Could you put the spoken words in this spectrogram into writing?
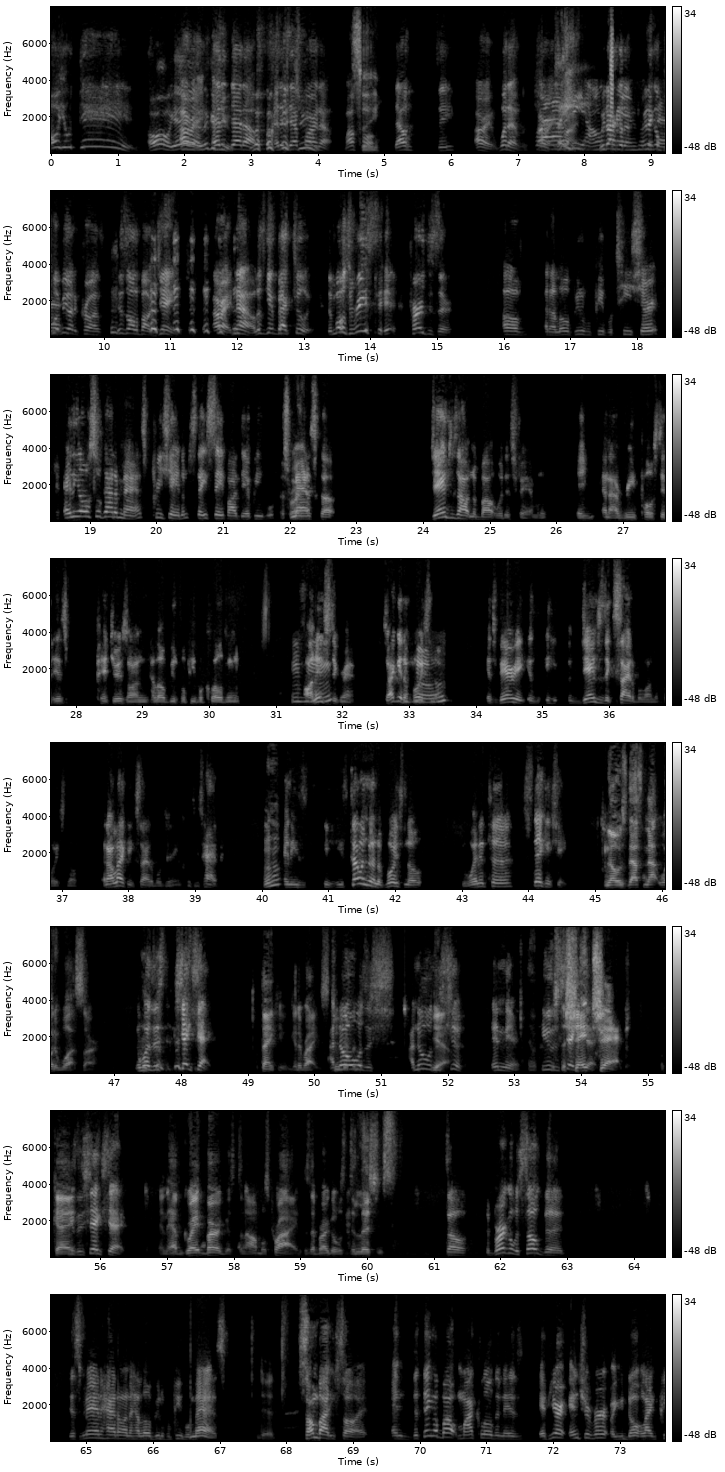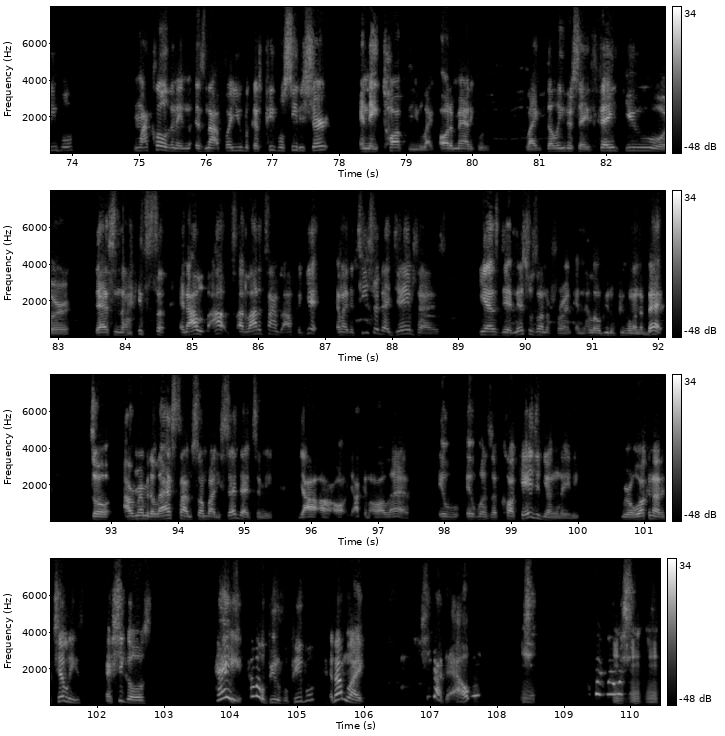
Oh you did. Oh yeah. All right, look at edit you. that out. Look edit that you. part out. My fault. See, That was see? All right, whatever. All right. Wow, right, you fine. your own We're not gonna we're not gonna put me on the cross. This is all about James. all right, now let's get back to it. The most recent purchaser of an Hello Beautiful People t-shirt. And he also got a mask. Appreciate him. Stay safe out there, people. That's right. Mask up. James is out and about with his family. And, and I reposted his pictures on Hello Beautiful People clothing on Mhm. Instagram. So I get a voice Mhm. note. It's very it's, he, James is excitable on the voice note, and I like excitable James because he's happy, Mhm. and he's he, he's telling me on the voice note he went into Steak and Shake. no, that's not what it was, sir. It was a Shake Shack. Thank you. Get it right. I two know it was a sh- I knew it was Yeah. a sh in there. He was It's a the Shake Shake Shack. Shack. Okay. He's a Shake Shack. And they have great burgers. And I almost cried because the burger was delicious. So the burger was so good. This man had on a Hello Beautiful People mask. Did somebody saw it. And the thing about my clothing is if you're an introvert or you don't like people, my clothing is not for you because people see the shirt and they talk to you like automatically. Like they'll either say thank you or that's nice. So- and I'll, I'll a lot of times I'll forget. And like the t-shirt that James has, he has the initials on the front and hello beautiful people on the back. So I remember the last time somebody said that to me, y'all are all, y'all can all laugh. It it was a Caucasian young lady. We were walking out of Chili's, and she goes, "Hey, hello, beautiful people," and I'm like, "She got the album." Mm. I'm like, where was she? Mm-mm-mm.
